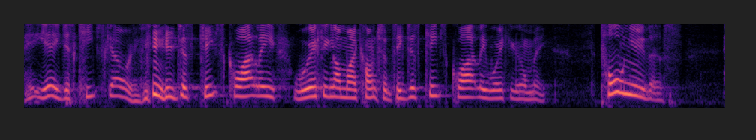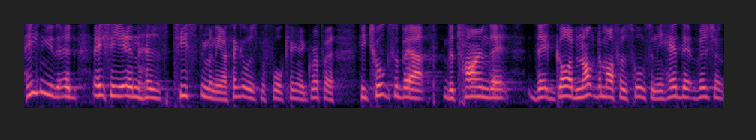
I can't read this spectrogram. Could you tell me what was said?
yeah, he just keeps going. he just keeps quietly working on my conscience. He just keeps quietly working on me. Paul knew this. He knew that. Actually, in his testimony, I think it was before King Agrippa, he talks about the time that, that God knocked him off his horse and he had that vision.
